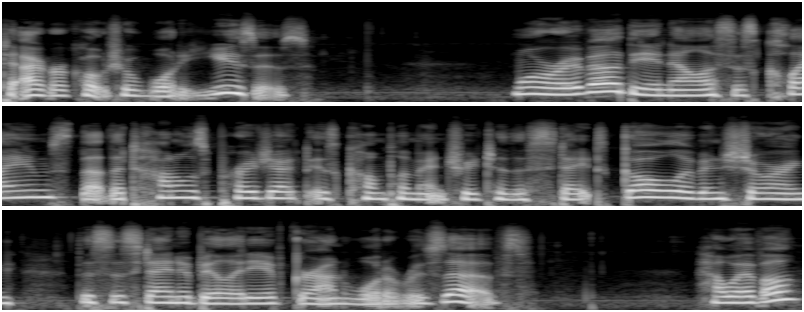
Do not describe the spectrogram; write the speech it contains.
to agricultural water users. Moreover, the analysis claims that the tunnels project is complementary to the state's goal of ensuring the sustainability of groundwater reserves. However,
